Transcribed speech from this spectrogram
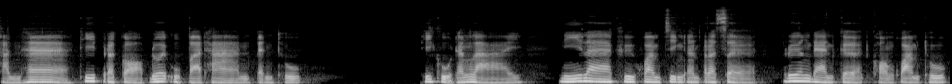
ขันห้าที่ประกอบด้วยอุปาทานเป็นทุกข์พิขูทั้งหลาย นี้แลคือความจริงอันประเสริฐเรื่องแดนเกิดของความทุกข์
